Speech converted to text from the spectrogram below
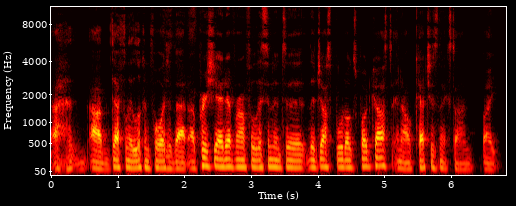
uh, I'm definitely looking forward to that. I appreciate everyone for listening to the Just Bulldogs podcast, and I'll catch us next time. Bye.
